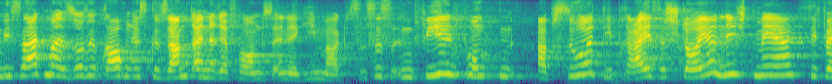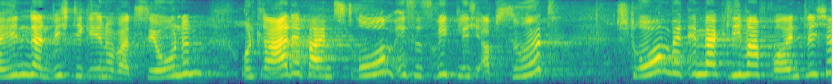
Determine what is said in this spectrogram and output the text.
Ich sage mal so, wir brauchen insgesamt eine Reform des Energiemarkts. Es ist in vielen Punkten absurd. Die Preise steuern nicht mehr. Sie verhindern wichtige Innovationen. Und gerade beim Strom ist es wirklich absurd. Strom wird immer klimafreundlicher,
